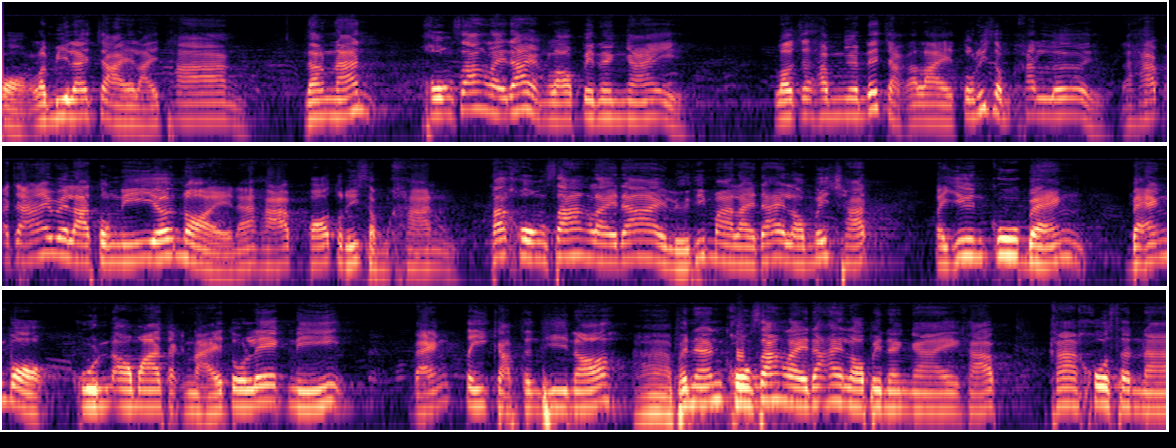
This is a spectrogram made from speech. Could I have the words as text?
บอก เรามีรายจ่ายหลายทาง ดังนั้นโครงสร้างรายได้ของเราเป็นยังไงเราจะทำเงินได้จากอะไร ตรงนี้สำคัญเลยนะครับ อาจารย์ให้เวลาตรงนี้เยอะหน่อยนะครับ เพราะตรงนี้สำคัญ ถ้าโครงสร้างรายได้หรือที่มารายได้เราไม่ชัด ไปยื่นกู้แบงก์ บงก์บอกคุณเอามาจากไหนตัวเลขนี้ แบงก์ตีกลับทันทีเนาะอ่าเพราะฉะนั้นโครงสร้างรายได้เราเป็นยังไงครับ ค่าโฆษณา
